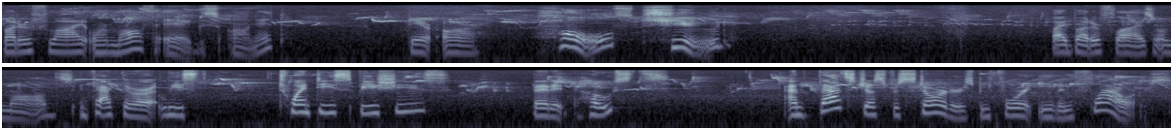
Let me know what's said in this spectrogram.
butterfly or moth eggs on it. There are holes chewed by butterflies or moths. In fact, there are at least 20 species that it hosts. And that's just for starters before it even flowers.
